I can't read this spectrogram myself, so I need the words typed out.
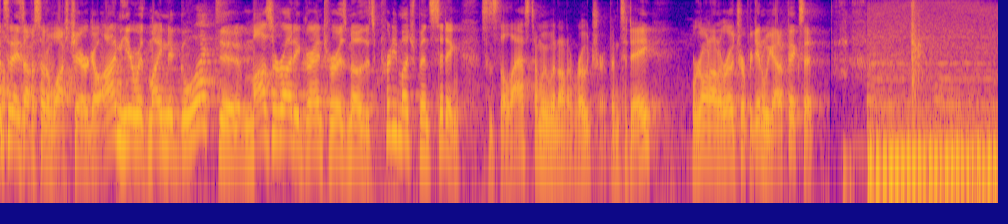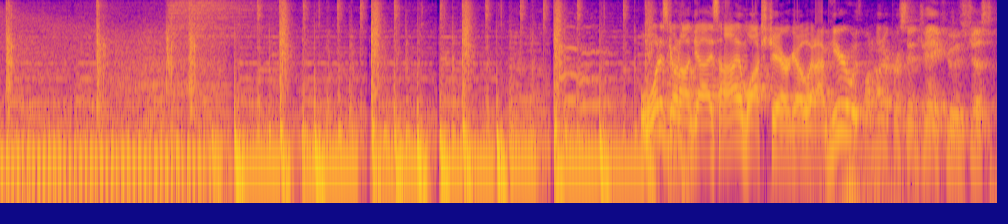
On today's episode of WatchJRGo, I'm here with my neglected Maserati Gran Turismo that's pretty much been sitting since the last time we went on a road trip. And today, we're going on a road trip again. We gotta fix it. What is going on, guys? I am WatchJRGo, and I'm here with 100% Jake, who is just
